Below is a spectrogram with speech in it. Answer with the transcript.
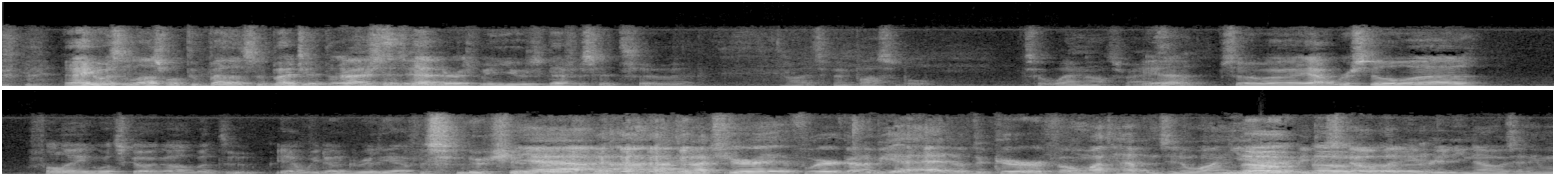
Yeah, he was the last one to balance the budget, and ever Right, since yeah. then there has been huge deficit. So uh, oh, it's been possible. So why not, right? yeah, so uh, yeah, we're still uh, following what's going on, but uh, yeah, we don't really have a solution. Yeah, I, I'm not sure if we're gonna be ahead of the curve on what happens in one year No, because no, nobody really knows anymore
